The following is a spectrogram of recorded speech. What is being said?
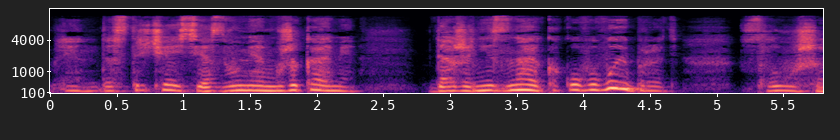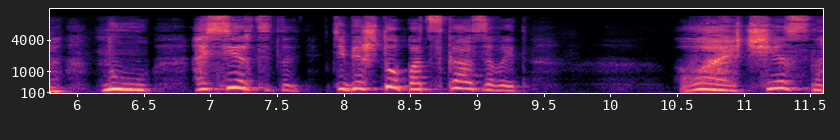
Блин, да встречайся я с двумя мужиками, даже не знаю, какого выбрать. Слушай, ну, а сердце-то тебе что подсказывает? Ой, честно,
